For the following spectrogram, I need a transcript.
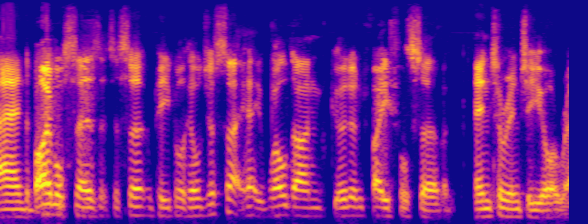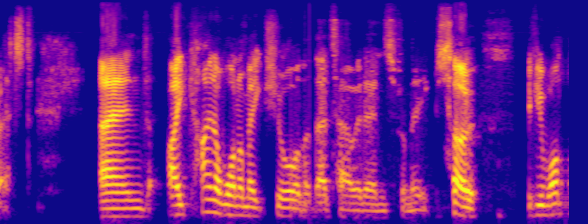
And the Bible says that to certain people, he'll just say, Hey, well done, good and faithful servant, enter into your rest. And I kind of want to make sure that that's how it ends for me. So if you want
